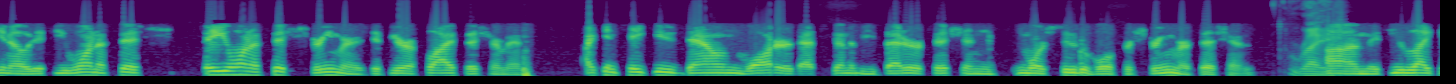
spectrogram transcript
You know, if you want to fish, say you want to fish streamers. If you're a fly fisherman, I can take you down water that's going to be better fishing, more suitable for streamer fishing. Right. Um, if you like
